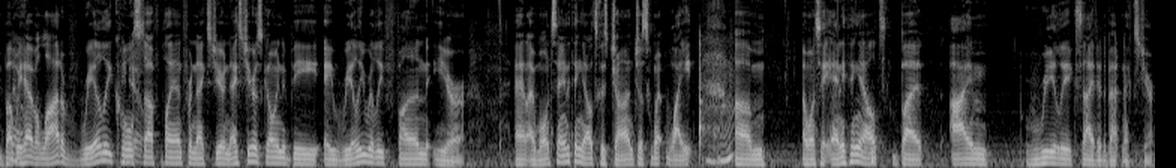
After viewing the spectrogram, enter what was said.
but we No. have a lot of really cool do. stuff planned for next year. Next year is going to be a really, really fun year. And I won't say anything else because John just went white. Mm-hmm. Um, I won't say anything else, but I'm really excited about next year.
